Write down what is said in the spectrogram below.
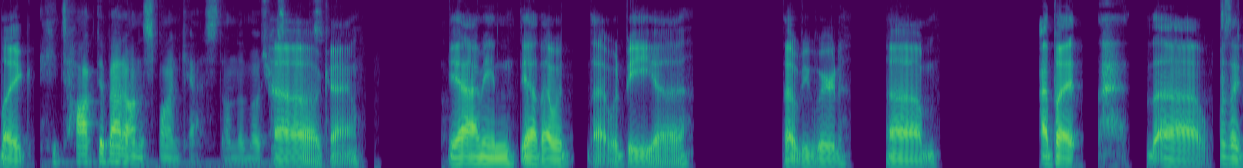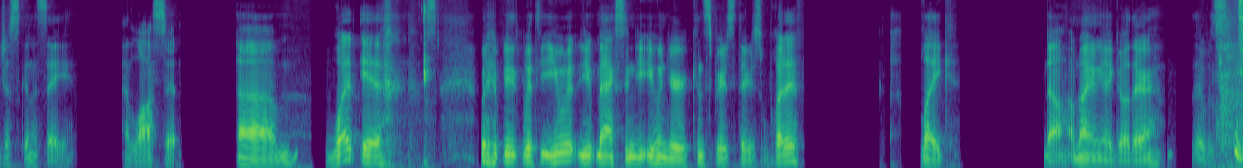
like He talked about it on the Spawncast on the most recent. Oh, okay. Yeah, I mean, yeah, that would that would be uh that would be weird. Um I, but uh what was I just going to say? I lost it. Um what if with, with you, you Max and you and your conspiracy theories, what if like no, I'm not even going to go there. It was it was,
